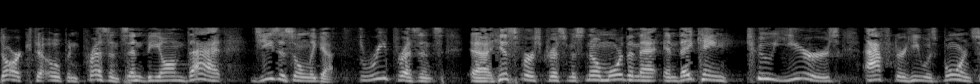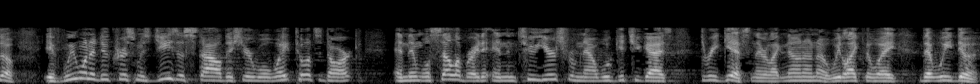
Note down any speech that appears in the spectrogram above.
dark to open presents. And beyond that, Jesus only got three presents uh, his first Christmas, no more than that, and they came two years after he was born. So if we want to do Christmas Jesus style this year, we'll wait till it's dark and then we'll celebrate it. And then two years from now, we'll get you guys three gifts. And they were like, no, no, no. We like the way that we do it.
